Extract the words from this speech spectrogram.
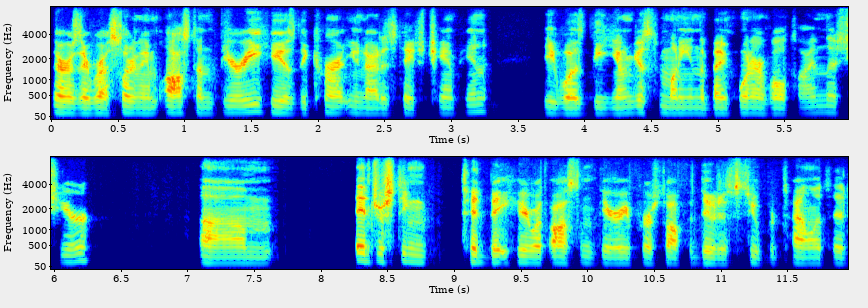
there is a wrestler named Austin Theory. He is the current United States champion. He was the youngest Money in the Bank winner of all time this year. Um, interesting tidbit here with Austin Theory. First off, the dude is super talented.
